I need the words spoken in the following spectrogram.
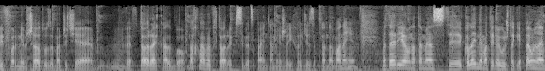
w formie przelotu zobaczycie we wtorek albo, no chyba we wtorek, z tego co pamiętam, jeżeli chodzi o zaplanowany materiał. Natomiast y, kolejny materiał już takie pełne.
